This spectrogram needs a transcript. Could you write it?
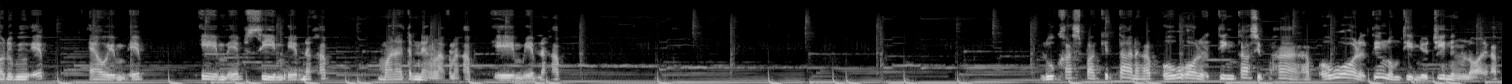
LWF LMF AMF CMF นะครับ มาในตำแหน่งหลักนะครับ AMF นะครับลูคัสปาเกตตานะครับ overall rating 95 ครับ overall rating รวมทีมอยู่ที่ 100 ครับ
